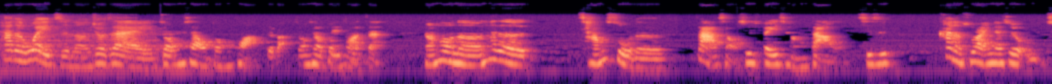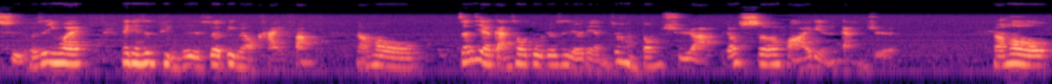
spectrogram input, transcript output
它的位置呢，就在忠孝敦化，对吧？忠孝敦化站。然后呢，它的场所的大小是非常大的，其实看得出来应该是有舞池，可是因为那天是平日，所以并没有开放。然后整体的感受度就是有点就很东区啊，比较奢华一点的感觉。然后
